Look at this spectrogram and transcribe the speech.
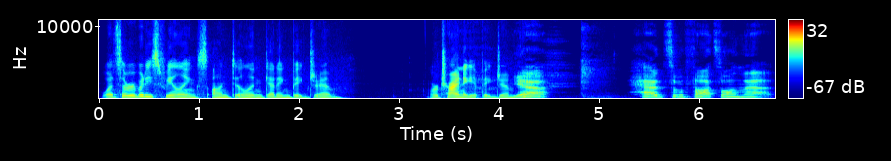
What's everybody's feelings on Dylan getting Big Jim, or trying to get Big Jim? Yeah. Had some thoughts on that.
